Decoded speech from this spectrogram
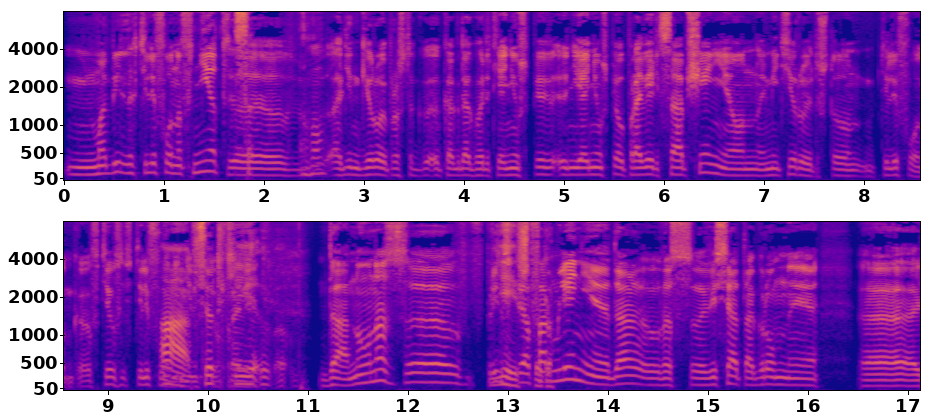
Мобильных телефонов нет. Э, Ага. Один герой просто, когда говорит, я не, успел, я не успел проверить сообщение, он имитирует, что он телефон, в, те- в телефоне А, не успел все-таки проверить. Да, но у нас, э, в принципе, Есть что-то. оформление, да, у нас висят огромные э,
